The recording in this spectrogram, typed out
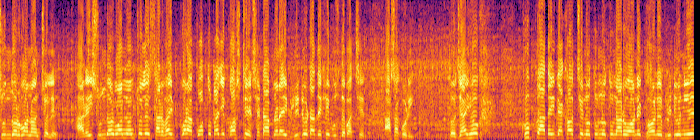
সুন্দরবন অঞ্চলে। আর এই সুন্দরবন অঞ্চলে সার্ভাইভ করা কতটা যে কষ্টের সেটা আপনারা এই ভিডিওটা দেখে বুঝতে পারছেন, আশা করি। তো যাই হোক, খুব তাড়াতাড়ি দেখা হচ্ছে নতুন নতুন আরও অনেক ধরনের ভিডিও নিয়ে।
